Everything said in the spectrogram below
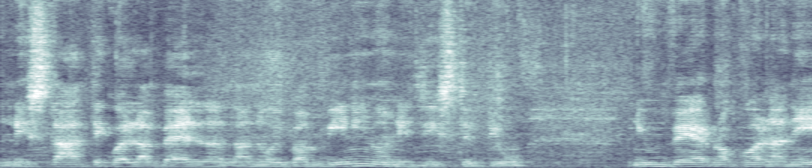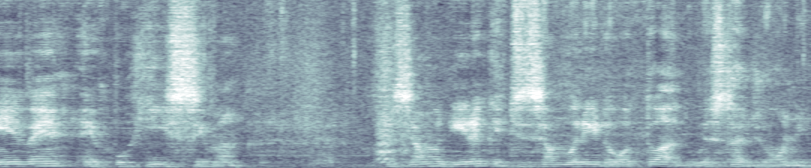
L'estate, quella bella da noi bambini, non esiste più. L'inverno con la neve è pochissima. Possiamo dire che ci siamo ridotto a due stagioni.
